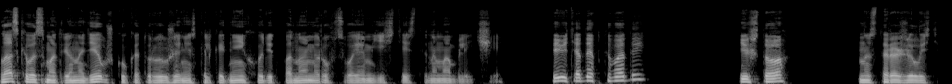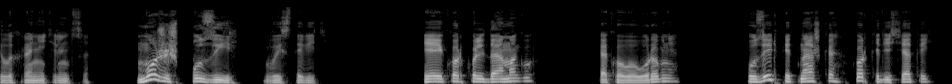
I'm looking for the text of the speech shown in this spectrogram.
Ласково смотрю на девушку, которая уже несколько дней ходит по номеру в своем естественном обличье. «Ты ведь адепт воды?» «И что?» — насторожилась телохранительница. «Можешь пузырь выставить?» «Я и корку льда могу». «Какого уровня?» «Пузырь пятнашка, корка десятый.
